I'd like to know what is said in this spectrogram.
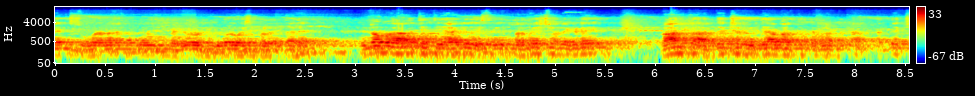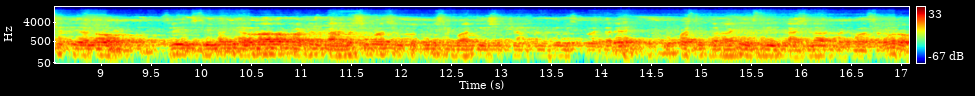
ನೆಟ್ ಸುವರ್ಣ ಬೆಂಗಳೂರು, ಇವರು ವಹಿಸಿಕೊಳ್ಳಲಿದ್ದಾರೆ. ಇನ್ನೊಬ್ಬ ಅತಿಥಿಯಾಗಿ ಶ್ರೀ ಪರಮೇಶ್ವರ ಹೆಗಡೆ, ಪ್ರಾಂತ ಅಧ್ಯಕ್ಷರು ವಿದ್ಯಾಭಾರತಿ ಕರ್ನಾಟಕ ಅಧ್ಯಕ್ಷತೆಯನ್ನು ಶ್ರೀ ಶ್ರೀಮತಿ ಅನುರಾಧ ಪಾಟೀಲ್ ಕಾರ್ಯದರ್ಶಿಗಳು, ಶ್ರೀ ಕೊತ್ತೂರು ಭಾರತೀಯ ಶಿಕ್ಷಣ ಸಮಿತಿ ವಹಿಸಿಕೊಳ್ಳುತ್ತಾರೆ ಉಪಸ್ಥಿತರಾಗಿ ಶ್ರೀ ಕಾಶಿನಾಥ್ ಮಣಿವಾಸರವರು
